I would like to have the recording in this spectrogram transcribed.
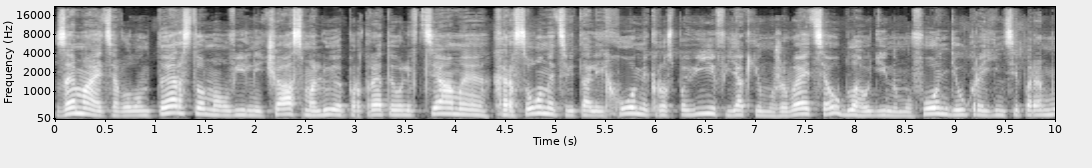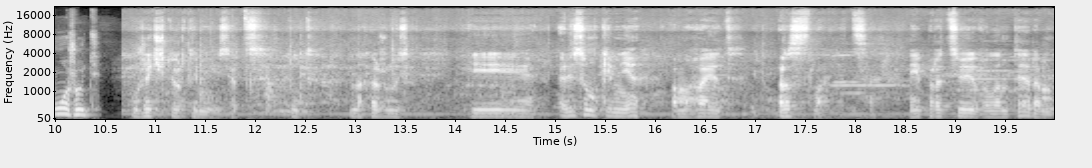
Займається волонтерством, а у вільний час малює портрети олівцями. Херсонець Віталій Хомік розповів, як йому живеться у благодійному фонді Українці переможуть. Уже четвертый месяц тут нахожусь. И рисунки мне помогают расслабиться. И працюю волонтером.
